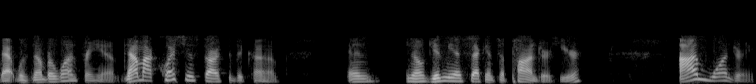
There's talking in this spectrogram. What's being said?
that was number one for him. Now my question starts to become, and you know, give me a second to ponder here. I'm wondering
